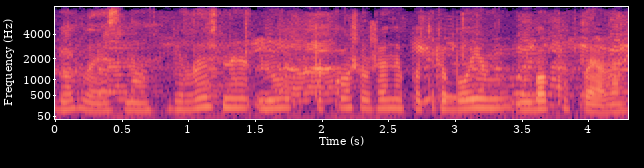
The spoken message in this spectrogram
Білизна. Білизни, ну, також вже не потребуємо, бо купили. $20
